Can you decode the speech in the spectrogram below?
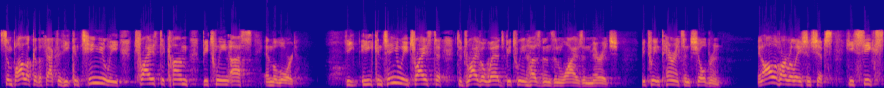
symbolic of the fact that he continually tries to come between us and the Lord. He, he continually tries to, to drive a wedge between husbands and wives in marriage, between parents and children. In all of our relationships, he seeks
